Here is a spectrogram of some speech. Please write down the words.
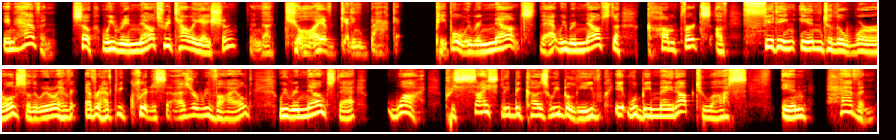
in heaven. So we renounce retaliation and the joy of getting back at people. We renounce that. We renounce the comforts of fitting into the world so that we don't ever, have to be criticized or reviled. We renounce that. Why? Precisely because we believe it will be made up to us in heaven,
